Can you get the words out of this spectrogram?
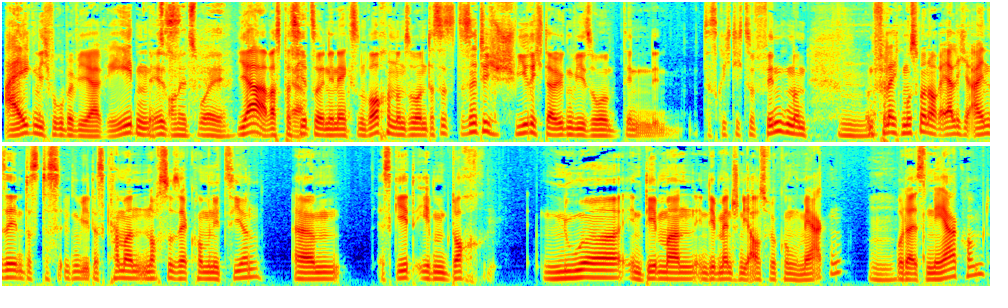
eigentlich, worüber wir ja reden, it's ist. On its way. Ja, was passiert ja. so in den nächsten Wochen und so. Und das ist, das ist natürlich schwierig, da irgendwie so den, den das richtig zu finden. Und, mhm. und vielleicht muss man auch ehrlich einsehen, dass das irgendwie, das kann man noch so sehr kommunizieren. Ähm, es geht eben doch nur, indem man, indem Menschen die Auswirkungen merken mhm. oder es näher kommt.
